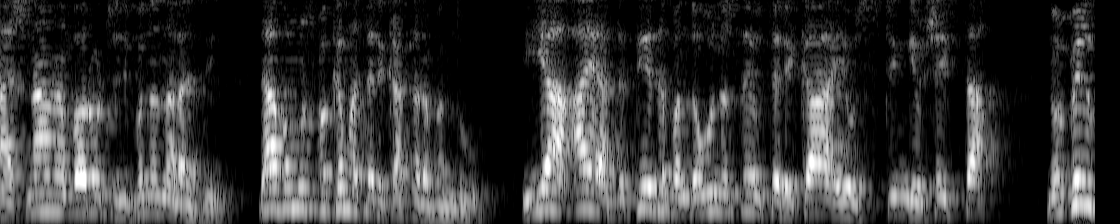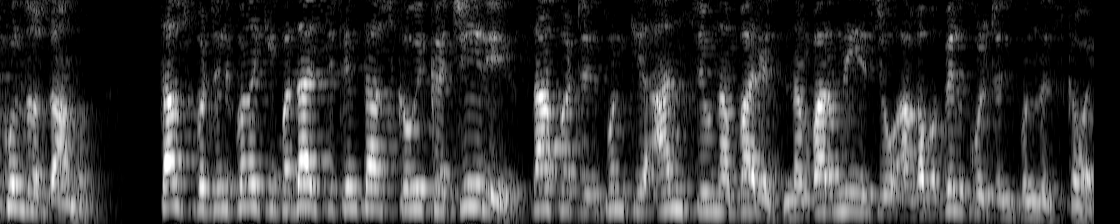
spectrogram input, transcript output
ناشنا نمبرو ټلیفونونه راځي دا به موږ په کومه طریقه سره بندو یا آیا د دې د بندولو څه یو طریقه یو سټینګ یو شی سته نو بالکل دوستانو ستاسو په ټلیفون کې به دا سیټینګ تاسو کوئ که چیرې ستا په ټلیفون کې ان سیو نمبر نمبر نه یې سیو هغه به بالکل ټلیفون نه کوئ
